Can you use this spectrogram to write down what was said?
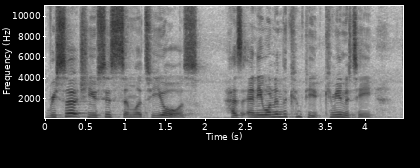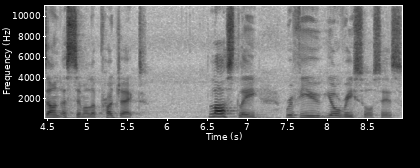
Research use is similar to yours. Has anyone in the community done a similar project? Lastly, review your resources.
